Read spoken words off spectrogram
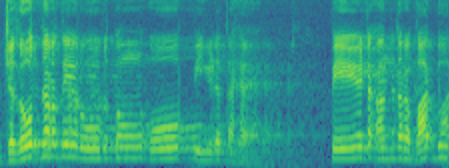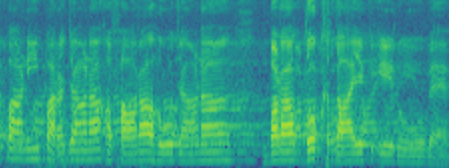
ਜਲੋਦਰ ਦੇ ਰੋਗ ਤੋਂ ਉਹ ਪੀੜਤ ਹੈ। ਪੇਟ ਅੰਦਰ ਵਾਧੂ ਪਾਣੀ ਭਰ ਜਾਣਾ, ਅਫਾਰਾ ਹੋ ਜਾਣਾ, ਬੜਾ ਦੁਖਦਾਇਕ ਇਹ ਰੋਗ ਹੈ।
